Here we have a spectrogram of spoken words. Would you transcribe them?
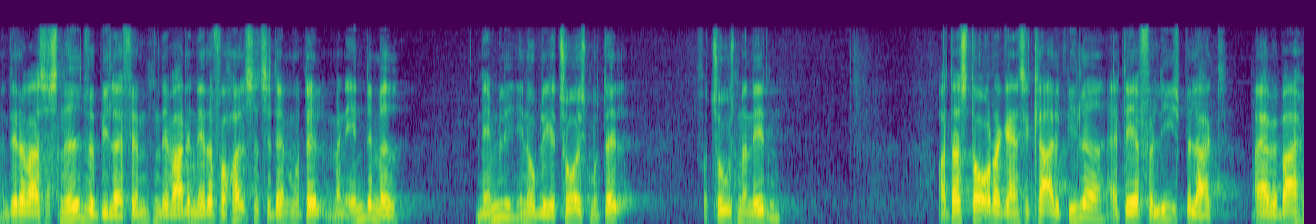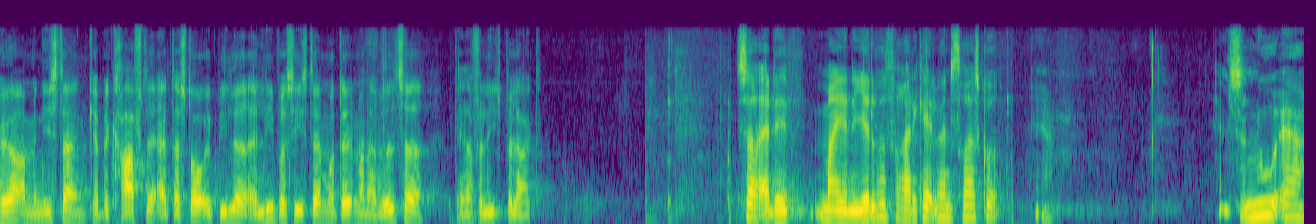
Men det, der var så snedigt ved bilag 15, det var, at det netop forholdt sig til den model, man endte med. Nemlig en obligatorisk model fra 2019. Og der står der ganske klart i bilaget, at det er forlisbelagt. Og jeg vil bare høre, om ministeren kan bekræfte, at der står i bilaget, at lige præcis den model, man har vedtaget, den er forlisbelagt. Så er det Marianne Hjelved fra Radikal Venstre. Værsgo. Ja. Altså nu er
